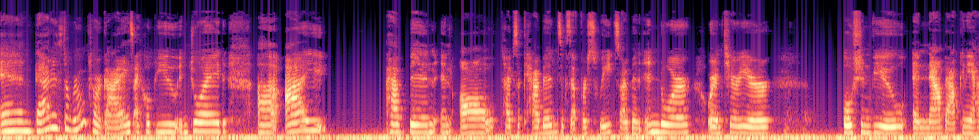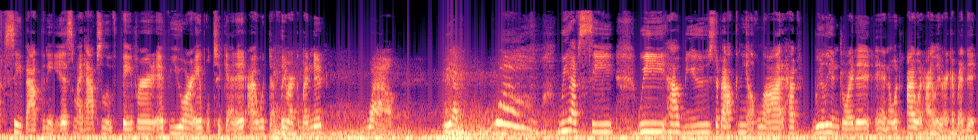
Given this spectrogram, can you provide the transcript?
and that is the room tour guys i hope you enjoyed uh, i have been in all types of cabins except for suites. So i've been indoor or interior ocean view and now balcony. I have to say balcony is my absolute favorite. If you are able to get it i would definitely recommend it. Wow. We have whoa. We have seen we have used the balcony a lot have really enjoyed it and would i would highly recommend it.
